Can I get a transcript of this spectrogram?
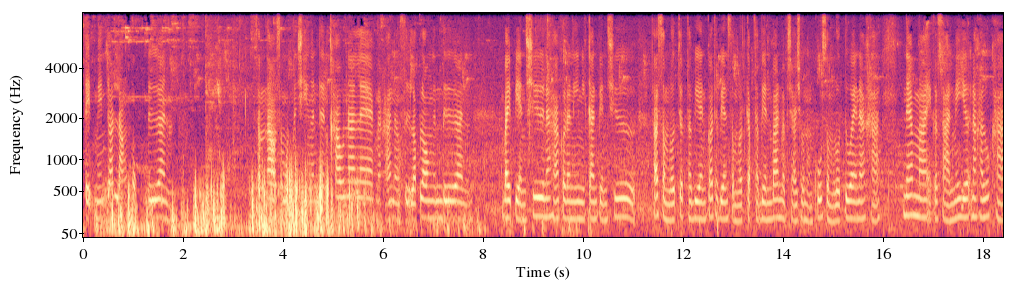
เตทเมนต์ย้อนหลัง 6 เดือนสำเนาสมุดบัญชีเงินเดือนเข้าหน้าแรกนะคะ หนังสือรับรองเงินเดือน ใบเปลี่ยนชื่อนะคะ กรณีมีการเปลี่ยนชื่อ ถ้าสมรสจดทะเบียนก็ทะเบียนสมรสกับทะเบียนบ้านแบบประชาชนของคู่สมรสด้วยนะคะ แนบมาเอกสารไม่เยอะนะคะ ลูกค้า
